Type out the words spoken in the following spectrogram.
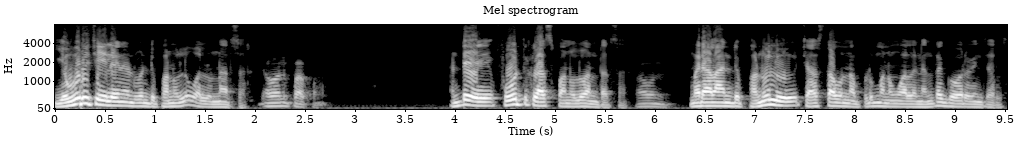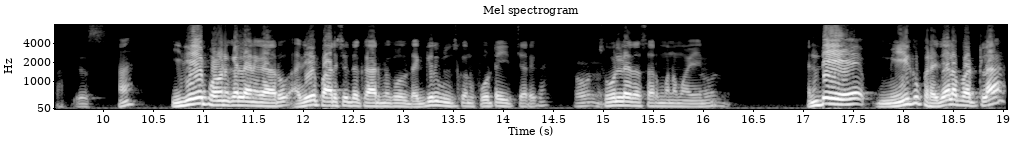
ఎవరు చేయలేనటువంటి పనులు వాళ్ళు ఉన్నారు సార్. అవును పాపం. అంటే ఫోర్త్ క్లాస్ పనులు అంటారు సార్. అవును. మరి అలాంటి పనులు చేస్తూ ఉన్నప్పుడు మనం వాళ్ళని ఎంత గౌరవించాలి సార్? ఇదే పవన్ కళ్యాణ్ గారు అదే పారిశుద్ధ కార్మికుల దగ్గర పిలుచుకొని ఫోటో ఇచ్చారుగా? చూడలేదా సార్ మనం ఆయన. అంటే మీకు ప్రజల పట్ల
